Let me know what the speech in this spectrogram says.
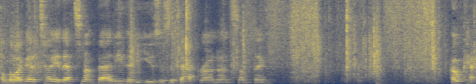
Although I got to tell you, that's not bad either to use as a background on something. Okay,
